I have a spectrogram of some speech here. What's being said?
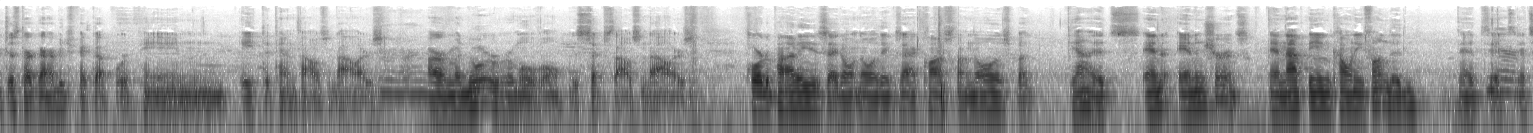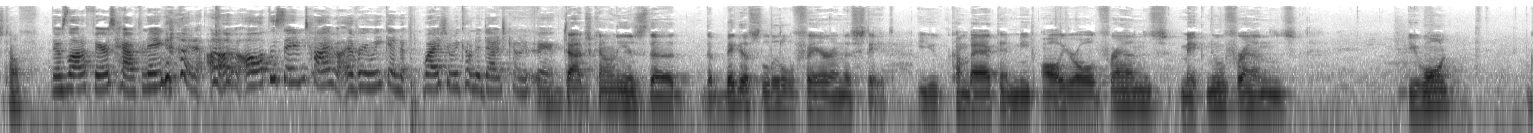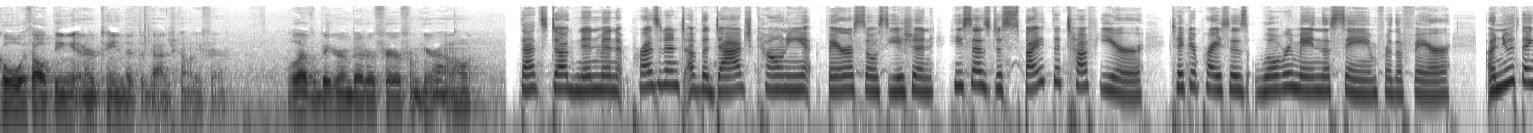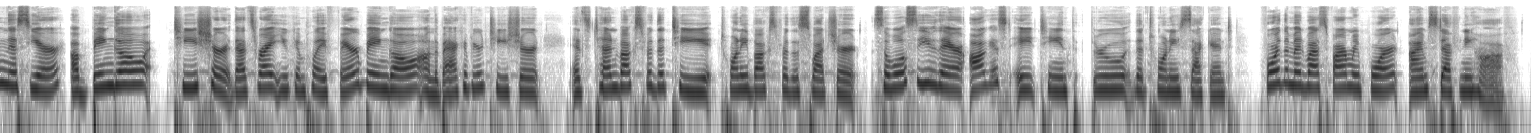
Just our garbage pickup, we're paying eight to ten thousand dollars. Our manure removal is six thousand dollars. Porta potties, I don't know the exact cost on those, but yeah, it's and and insurance and not being county funded, it's it's, it's tough. There's a lot of fairs happening um, all at the same time every weekend. Why should we come to Dodge County Fair? Dodge County is the the biggest little fair in the state. You come back and meet all your old friends, make new friends. You won't go without being entertained at the Dodge County Fair. We'll have a bigger and better fair from here on out. That's Doug Ninman, president of the Dodge County Fair Association. He says despite the tough year, ticket prices will remain the same for the fair. A new thing this year, a bingo t-shirt. That's right, you can play fair bingo on the back of your t-shirt. It's 10 bucks for the tee, 20 bucks for the sweatshirt. So we'll see you there August 18th through the 22nd. For the Midwest Farm Report, I'm Stephanie Hoff.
